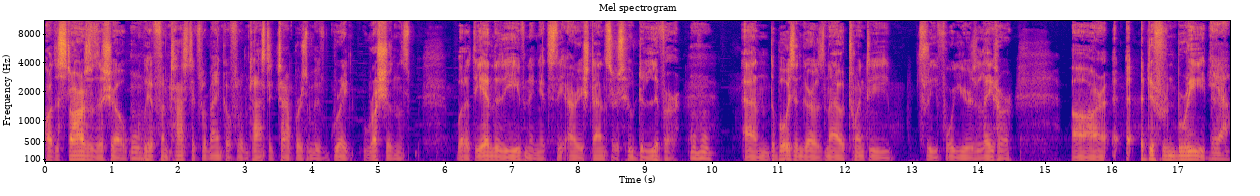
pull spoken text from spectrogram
are the stars of the show. Mm. We have fantastic flamenco, fantastic tappers, and we have great Russians. But at the end of the evening, it's the Irish dancers who deliver. Mm-hmm. And the boys and girls now, 23, four years later, are a, a, different breed. Yeah.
